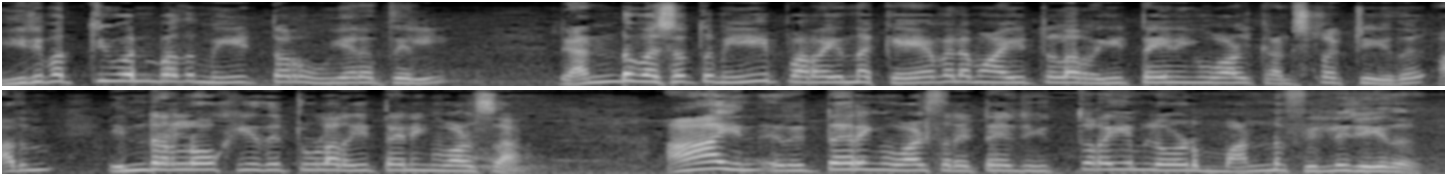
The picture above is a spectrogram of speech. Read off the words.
ഇരുപത്തിയൊൻപത് മീറ്റർ ഉയരത്തിൽ രണ്ട് വശത്തും ഈ പറയുന്ന കേവലമായിട്ടുള്ള റീറ്റൈനിങ് വാൾ കൺസ്ട്രക്ട് ചെയ്ത് അതും ഇന്റർലോക്ക് ചെയ്തിട്ടുള്ള റീറ്റൈനിങ് വാൾസ് ആണ്. ആ റിട്ടയറിംഗ് വാൾസ് റിട്ടയർ ചെയ്ത് ഇത്രയും ലോഡ് മണ്ണ് ഫില്ല് ചെയ്ത്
